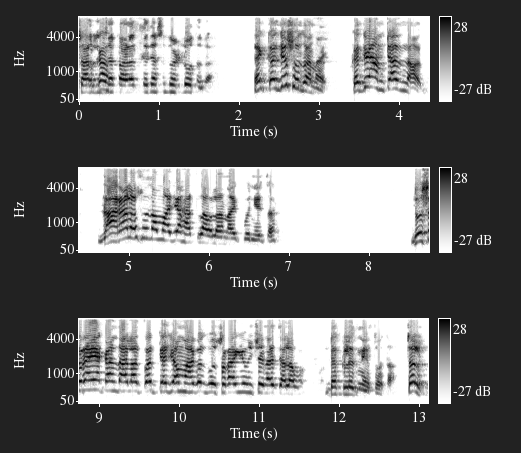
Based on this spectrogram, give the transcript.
सरकार काळात कधी असं घडलं होतं का? नाही कधी सुद्धा नाही. कधी आमच्या दाराला सुद्धा माझ्या हात लावला नाही कोणीचा. तर दुसरा एखादा तर त्याच्यामागे दुसरा येऊन शेणा त्याला ढकलत नेत होता. चल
